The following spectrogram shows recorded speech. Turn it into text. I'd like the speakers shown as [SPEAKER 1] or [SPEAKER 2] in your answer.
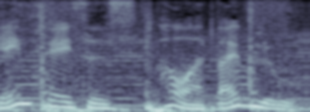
[SPEAKER 1] Gamefaces powered by Blue.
